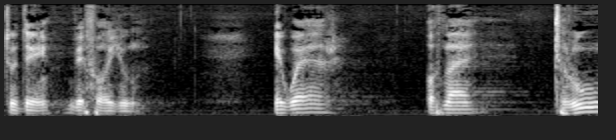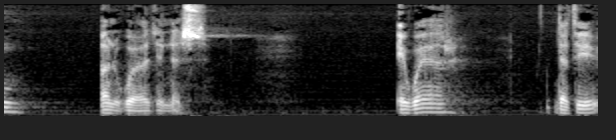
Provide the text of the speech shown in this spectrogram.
today before you, aware of my true unworthiness, aware that the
